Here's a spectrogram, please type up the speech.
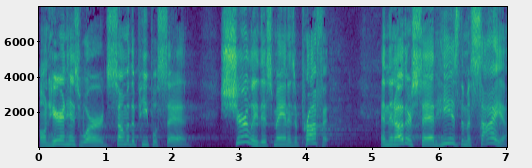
On hearing His words, some of the people said, Surely this man is a prophet. And then others said, He is the Messiah.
